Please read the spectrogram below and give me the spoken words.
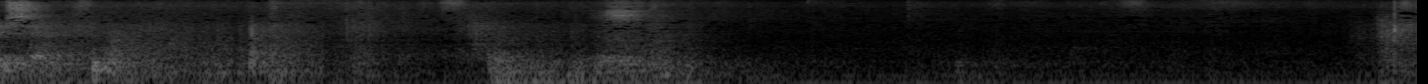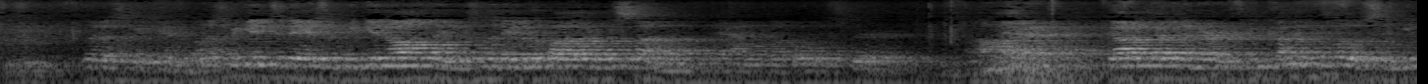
Please stand. Let us begin. Let us begin today as we begin all things in the name of the Father, and the Son, and the Holy Spirit. God of heaven and earth, you come in close and you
